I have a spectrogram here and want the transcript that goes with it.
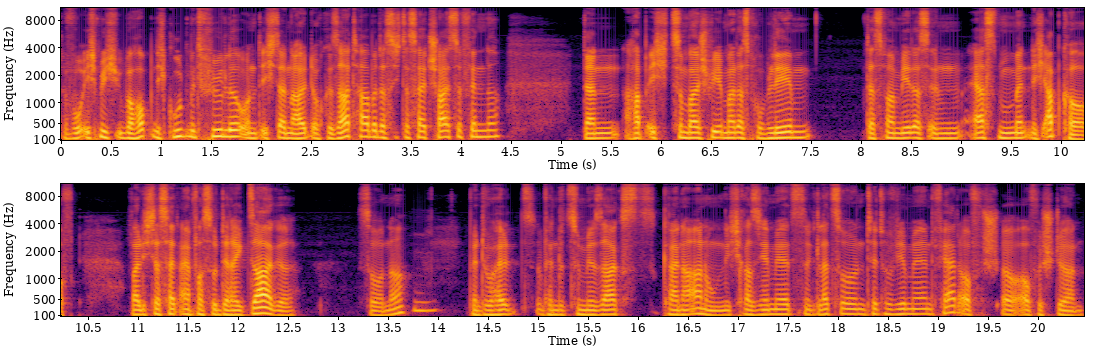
wo ich mich überhaupt nicht gut mitfühle und ich dann halt auch gesagt habe, dass ich das halt scheiße finde, dann habe ich zum Beispiel immer das Problem, dass man mir das im ersten Moment nicht abkauft, weil ich das halt einfach so direkt sage. So, ne? Mhm. Wenn du halt, wenn du zu mir sagst, keine Ahnung, ich rasiere mir jetzt eine Glatze und tätowiere mir ein Pferd auf, äh, auf die Stirn,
